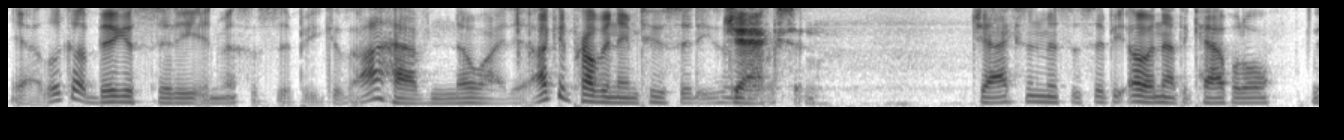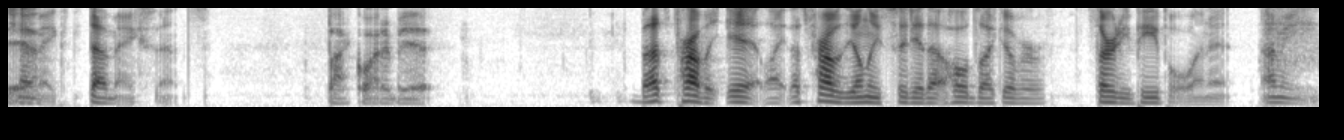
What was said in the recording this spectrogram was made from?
Yeah, look up biggest city in Mississippi because I have no idea. I could probably name two cities. in there. Jackson. Jackson, Mississippi. Oh, and not the capital. Yeah, That makes that makes sense. by quite a bit. But that's probably it. Like that's probably the only city that holds like over thirty people in it. I mean,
